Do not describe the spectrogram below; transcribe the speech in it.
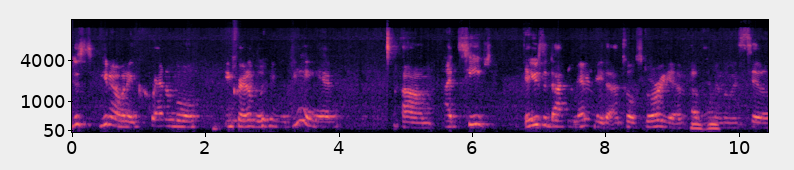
just you know, an incredible, incredible human being. And um, I teach. They use the documentary, the untold story of, of Mhm. Emmett Louis Till,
